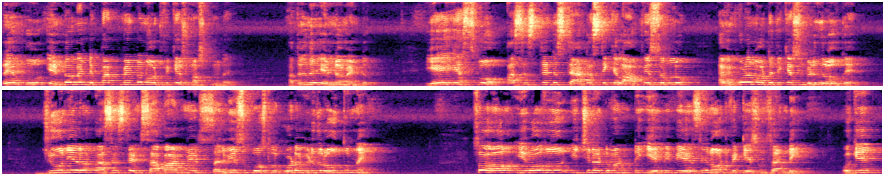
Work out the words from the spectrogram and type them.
రేపు ఎండోమెంట్ డిపార్ట్మెంట్ నోటిఫికేషన్ వస్తుంది. అదే ఎండోమెంట్. ఏఎస్ఓ అసిస్టెంట్ స్టాటిస్టికల్ ఆఫీసర్లు అవి కూడా నోటిఫికేషన్ విడుదలవుతాయి. జూనియర్ అసిస్టెంట్ సబార్డినేట్ సర్వీస్ పోస్టులు కూడా విడుదలవుతున్నాయి. సో ఈరోజు ఇచ్చినటువంటి ఏపీపీఎస్సి నోటిఫికేషన్స్ అండి. ఓకే?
